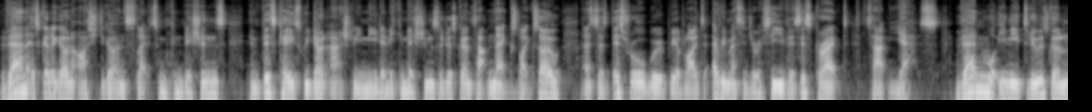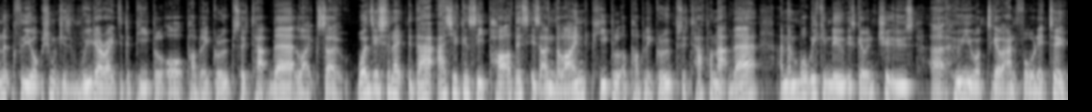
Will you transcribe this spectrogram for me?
Then it's going to go and ask you to go and select some conditions. In this case, we don't actually need any conditions, so just go and tap next like so, and it says this rule will be applied to every message you receive. Is this correct? Tap yes. Then what you need to do is go and look for the option which is redirected to people or public groups, so tap there like so. Once you've selected that, as you can see, part of this is underlined, people or public groups, so tap on that there, and then what we can do is go and choose uh, who you want to go and forward it to.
